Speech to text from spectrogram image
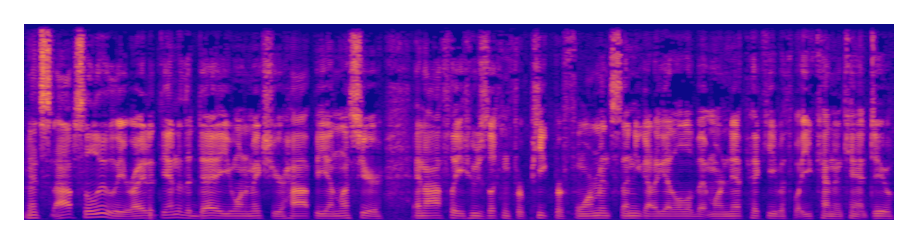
And it's absolutely right. At the end of the day, you want to make sure you're happy. Unless you're an athlete who's looking for peak performance, then you got to get a little bit more nitpicky with what you can and can't do.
